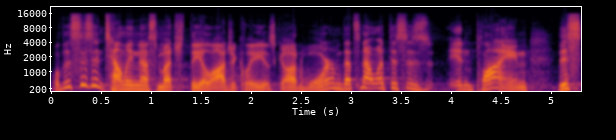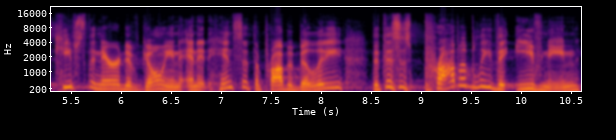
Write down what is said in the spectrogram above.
Well, this isn't telling us much theologically. Is God warm? That's not what this is implying. This keeps the narrative going and it hints at the probability that this is probably the evening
